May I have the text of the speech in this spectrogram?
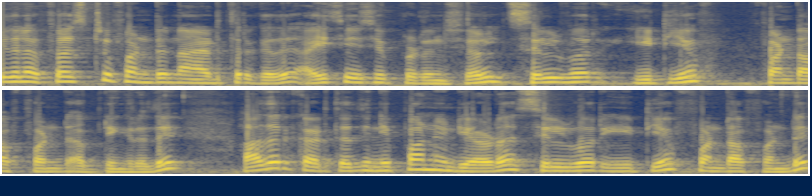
இதில் ஃபஸ்ட்டு ஃபண்டு நான் எடுத்திருக்கிறது ICICI prudential silver ETF fund of fund அப்படிங்கிறது. அதற்கு அடுத்தது நிப்பான் இந்தியாவோட silver ETF fund of fund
